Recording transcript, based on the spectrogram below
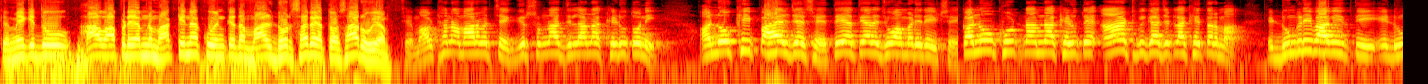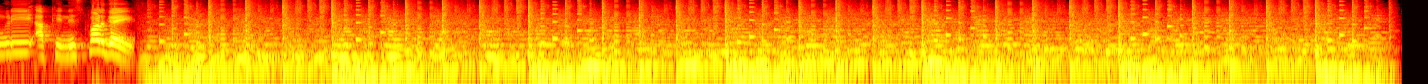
કે મેં કીધું, હાવ આપણે એમને માકી નાખવું એને કહેતા માલ ઢોર સરે તો સારું એમ. છે, માવઠાના માર વચ્ચે ગીર સોમનાથ જિલ્લાના ખેડૂતોની અનોખી પહેલ જે છે તે અત્યારે જોવા મળી રહી છે. કનુ ખૂટ નામના ખેડૂતે આઠ વીઘા જેટલા ખેતરમાં એ ડુંગળી વાવી હતી, એ ડુંગળી આખી નિષ્ફળ ગઈ.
